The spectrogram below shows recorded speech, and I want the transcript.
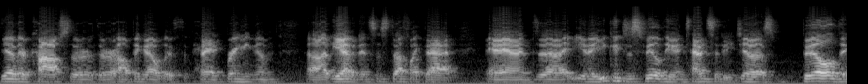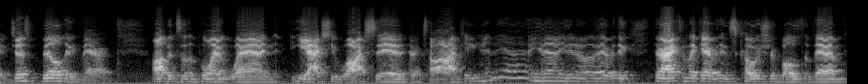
the other cops that are, that are helping out with Hank, bringing them uh, the evidence and stuff like that. And uh, you know, you can just feel the intensity just building, just building there, up until the point when he actually walks in. They're talking, and yeah, yeah, you know, everything. They're acting like everything's kosher, both of them.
